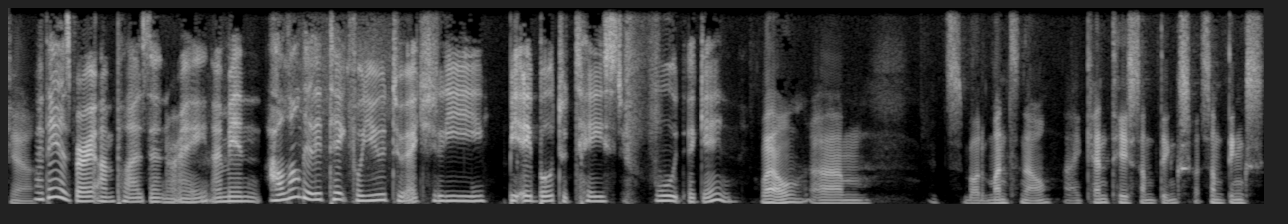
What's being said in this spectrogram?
Yeah. I think it's very unpleasant, right? I mean, how long did it take for you to actually be able to taste food again? Well, um, it's about a month now. I can taste some things, but some things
